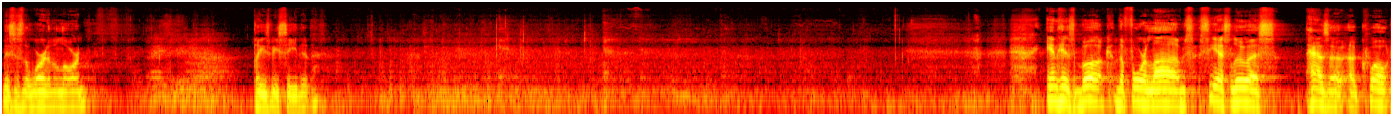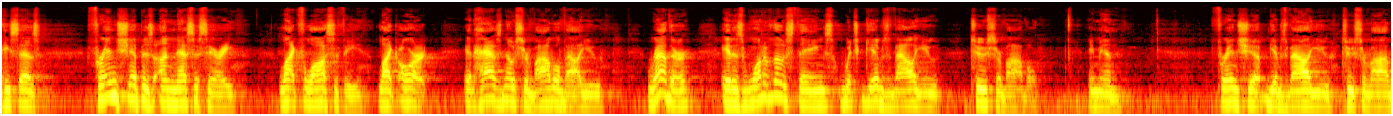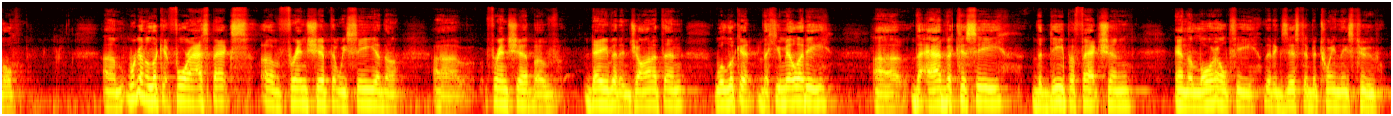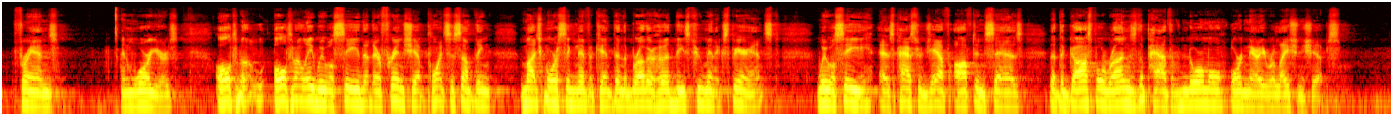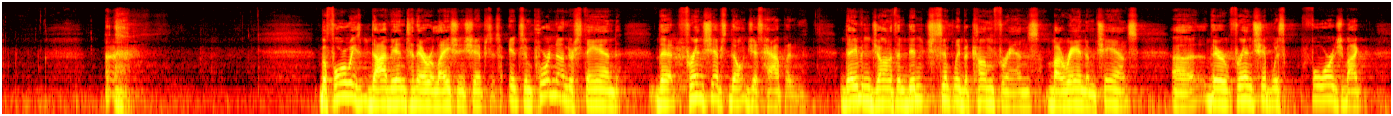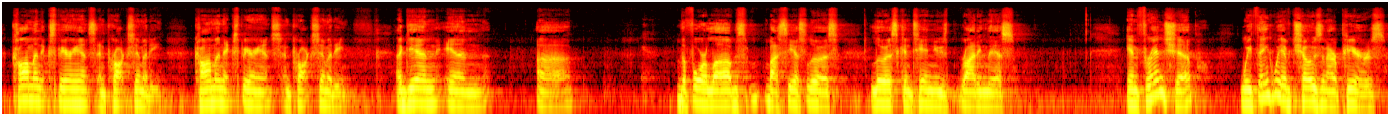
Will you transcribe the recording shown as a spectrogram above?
This is the word of the Lord. Please be seated. In his book, The Four Loves, C.S. Lewis has a, a quote. He says, Friendship is unnecessary, like philosophy, like art. It has no survival value. Rather, it is one of those things which gives value to survival. Amen. Friendship gives value to survival. Um, we're going to look at four aspects of friendship that we see in the uh, friendship of David and Jonathan. We'll look at the humility, uh, the advocacy, the deep affection, and the loyalty that existed between these two friends and warriors. Ultimately, ultimately, we will see that their friendship points to something much more significant than the brotherhood these two men experienced. We will see, as Pastor Jeff often says, that the gospel runs the path of normal, ordinary relationships. Before we dive into their relationships, it's important to understand that friendships don't just happen. David and Jonathan didn't simply become friends by random chance. Uh, their friendship was forged by common experience and proximity. Common experience and proximity. Again, in uh, The Four Loves by C.S. Lewis, Lewis continues writing this In friendship, we think we have chosen our peers.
